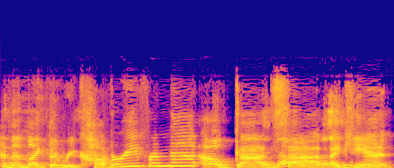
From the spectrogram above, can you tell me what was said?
And then like the recovery from that. Oh God, I know, stop! Right? I can't.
